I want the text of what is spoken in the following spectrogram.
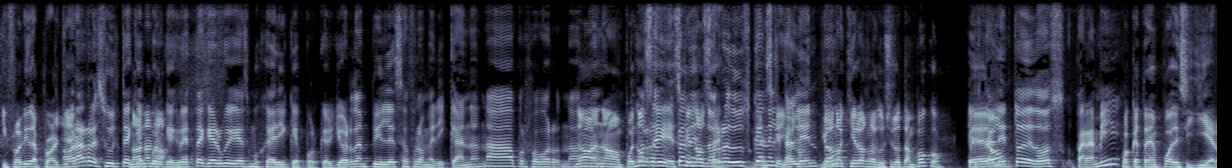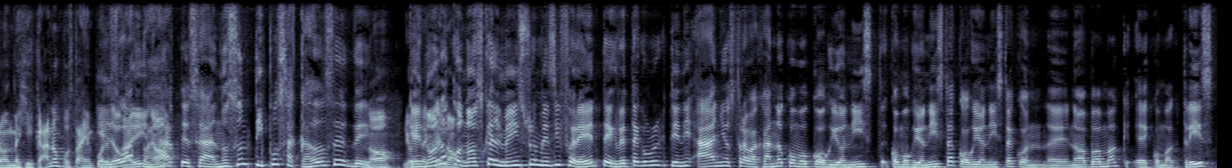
y Florida Project. Ahora resulta No, que no, no. porque Greta Gerwig es mujer y que porque Jordan Peele es afroamericano. No, por favor, no. No, no, pues no, sé, es que no el- sé. No reduzcan Es el yo no- talento. Yo no, quiero reducirlo tampoco. El pero- talento de dos, para mí. Porque también puede si Guillermo es mexicano, pues también Y puede luego estar ahí, ¿no? aparte, o sea, no son tipos sacados de... de- No, yo que sé no que lo no. conozca el mainstream es diferente. Greta Gerwig tiene años trabajando como co-guionista, como guionista, co-guionista con eh, Noah Baumbach, eh, como actriz.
